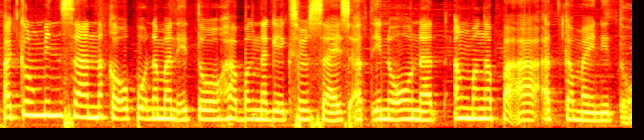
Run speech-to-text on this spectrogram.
At kung minsan nakaupo naman ito habang nag-exercise at inuunat ang mga paa at kamay nito.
